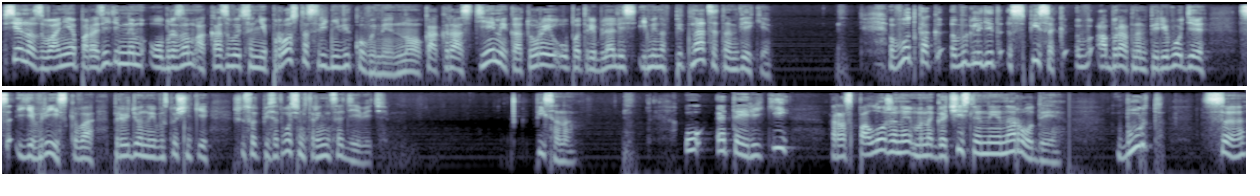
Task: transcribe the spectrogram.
Все названия поразительным образом оказываются не просто средневековыми, но как раз теми, которые употреблялись именно в 15 веке. Вот как выглядит список в обратном переводе с еврейского, приведенный в источнике 658, страница 9. Писано. У этой реки расположены многочисленные народы. Бурт с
